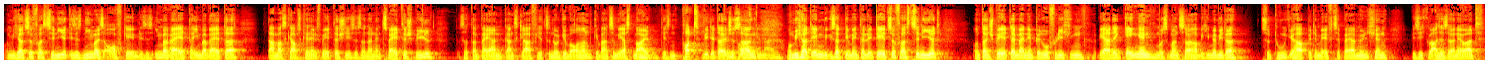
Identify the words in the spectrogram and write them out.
und mich hat so fasziniert, dieses niemals aufgeben, dieses immer ja. weiter, immer weiter. Damals gab es kein Elfmeterschießen, sondern ein zweites Spiel. Das hat dann Bayern ganz klar 4 zu 0 gewonnen, gewann zum ersten Mal mhm. diesen Pott, wie die Deutschen Pot, sagen. Genau. Und mich hat eben, wie gesagt, die Mentalität so fasziniert. Und dann später in meinen beruflichen Werdegängen, muss man sagen, habe ich immer wieder zu tun gehabt mit dem FC Bayern München, bis ich quasi so eine Art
